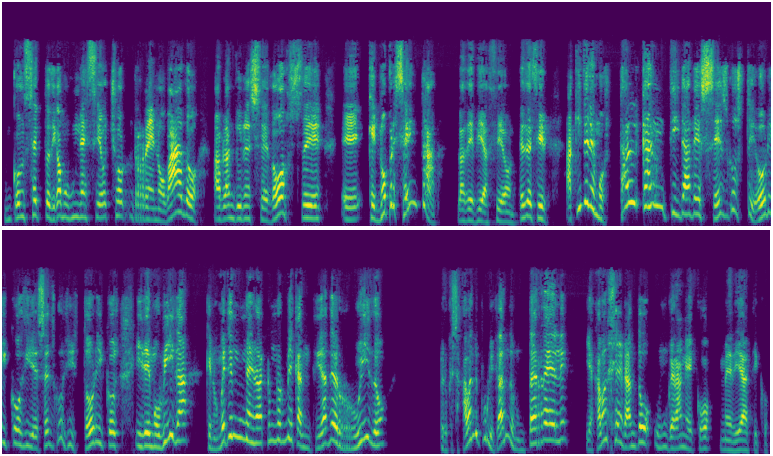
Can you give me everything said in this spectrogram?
un concepto, digamos, un S8 renovado, hablando de un S12, eh, que no presenta la desviación. Es decir, aquí tenemos tal cantidad de sesgos teóricos y de sesgos históricos y de movida que nos meten una enorme cantidad de ruido pero que se acaban publicando en un PRL y acaban generando un gran eco mediático.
